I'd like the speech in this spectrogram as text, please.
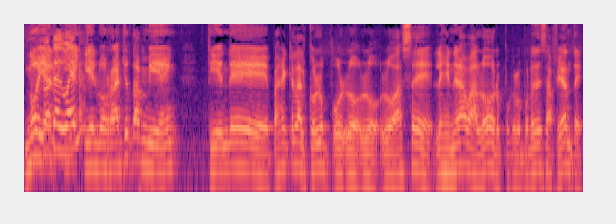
No, ¿No, y, al- te duele? y- y el borracho también tiende, parece que el alcohol lo, lo, lo- hace, le genera valor, porque lo pone desafiante.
